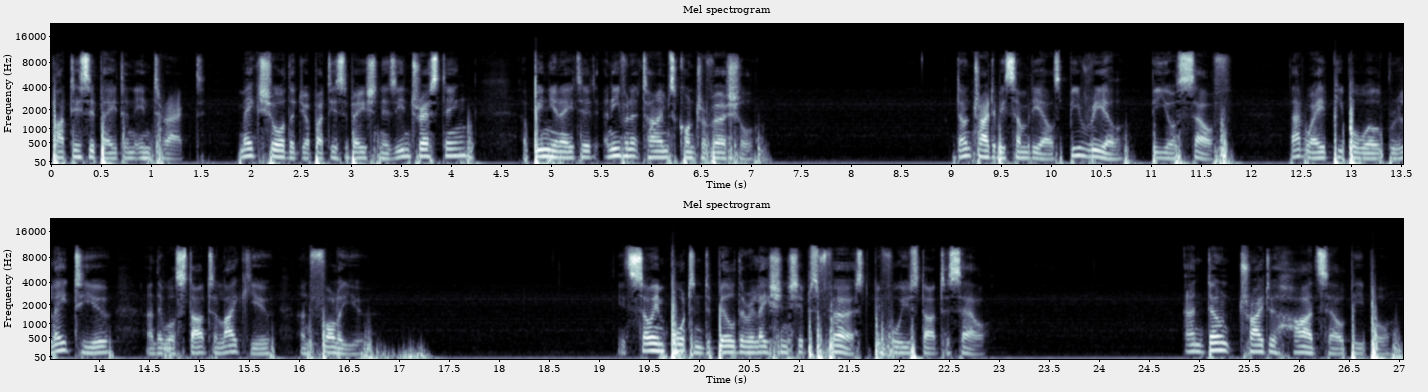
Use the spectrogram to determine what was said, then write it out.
participate and interact. Make sure that your participation is interesting, opinionated, and even at times controversial. Don't try to be somebody else. Be real. Be yourself. That way, people will relate to you and they will start to like you and follow you. It's so important to build the relationships first before you start to sell. And don't try to hard sell people.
